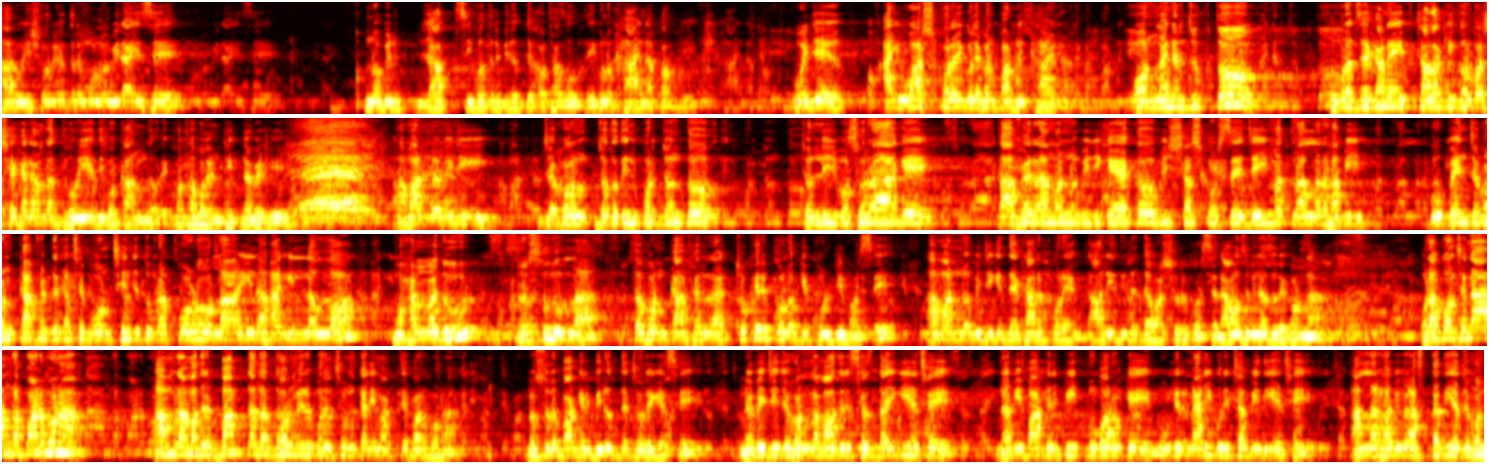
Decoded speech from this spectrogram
আর ওই শরীয়তের মৌলবীরা আইছে নবীর জাত সিফতের বিরুদ্ধে কথা বলতে, এগুলো খায় না পাবলিক ওই যে আই ওয়াশ করা, এগুলো এখন পাবলিক খায় না। অনলাইনের যুগ তো। তোমরা যেখানে চালাকি করবা, সেখানে আমরা ধরিয়ে দিব কান ধরে। কথা বলেন ঠিক না বেঠি? আমার নবীজি যখন যতদিন পর্যন্ত চল্লিশ বছর আগে কাফের আমার নবীজিকে এত বিশ্বাস করছে যেই মাত্র আল্লাহর হাবিব। উপেন যখন কাফেরদের কাছে বলছেন যে তোমরা পড়ো, লা ইলাহা ইল্লাল্লাহ মুহাম্মাদুর রাসূলুল্লাহ, তখন কাফেররা চোখের পলকে পুলটি মারছে। আমার নবীজিকে দেখার পরে গালি দিতে দেওয়া শুরু করছে। নাউজুবিল্লাহ, জোরে কর না। ওরা বলছে, না, আমরা পারব না। আমরা আমাদের বাপ দাদার ধর্মের উপরে চুনকালি মাখতে পারব না। রসুল পাকের বিরুদ্ধে চলে গেছে। নবীজি যখন নামাজের সেজদায় গিয়েছে, নবী পাকের পিঠ মুবারকে, উটের নারী বুড়ি চাপিয়ে দিয়েছে। আল্লাহর হাবিব রাস্তা দিয়ে যখন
